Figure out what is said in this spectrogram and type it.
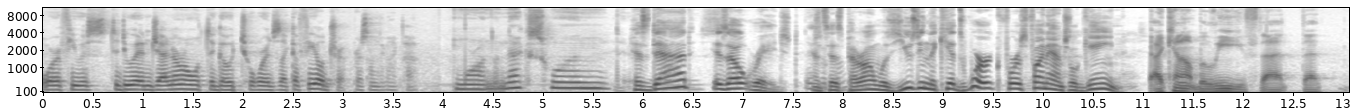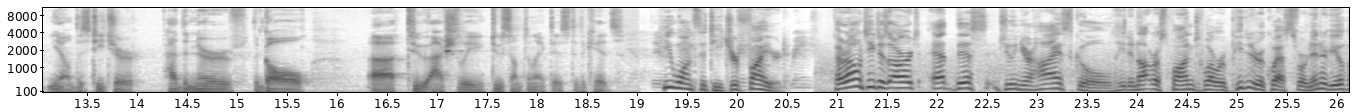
or if he was to do it in general, to go towards like a field trip or something like that. More on the next one. His dad is outraged and says Perron was using the kid's work for his financial gain. I cannot believe that that you know this teacher had the nerve, the gall, uh, to actually do something like this to the kids. He wants the teacher fired. Perron teaches art at this junior high school. He did not respond to our repeated requests for an interview.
